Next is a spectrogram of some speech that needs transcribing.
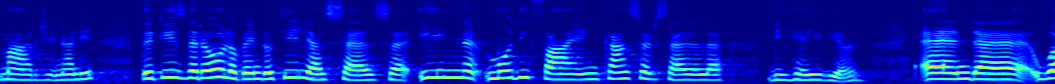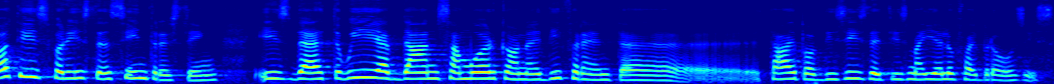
marginally, that is the role of endothelial cells uh, in modifying cancer cell uh, behavior. And uh, what is, for instance, interesting is that we have done some work on a different uh, type of disease that is myelofibrosis.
